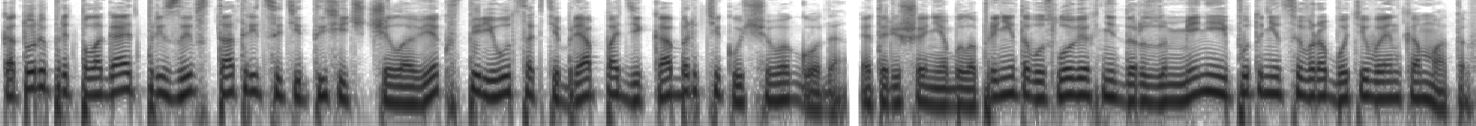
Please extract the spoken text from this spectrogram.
который предполагает призыв 130 тысяч человек в период с октября по декабрь текущего года. Это решение было принято в условиях недоразумения и путаницы в работе военкоматов.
